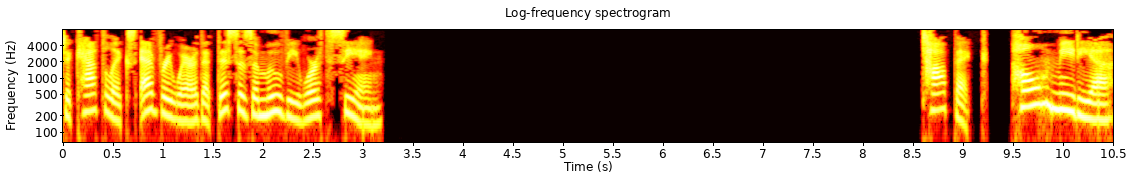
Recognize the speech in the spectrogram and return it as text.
to Catholics everywhere that this is a movie worth seeing. Topic. Home media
